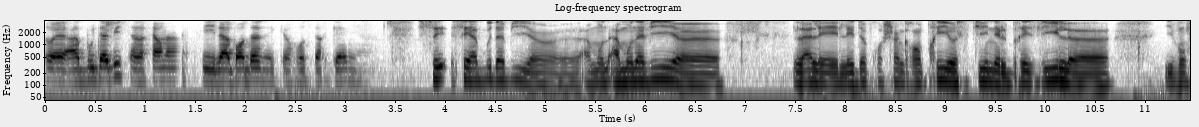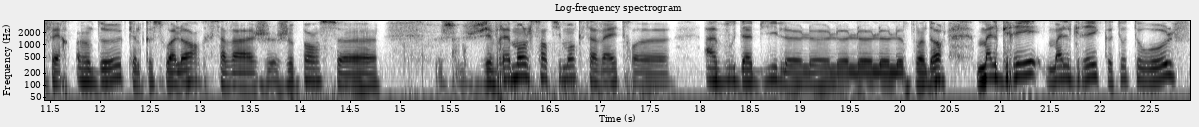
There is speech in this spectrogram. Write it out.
Ouais, à Abu Dhabi, ça va faire mal s'il abandonne et que Rosberg gagne. C'est c'est Abu Dhabi, hein. euh, à mon à mon avis. euh, Là, les, les deux prochains Grands Prix, Austin et le Brésil, euh, ils vont faire 1-2, quel que soit l'ordre. Ça va, je, je pense, euh, j'ai vraiment le sentiment que ça va être euh, Abu Dhabi le, le, le, le, point d'orgue. Malgré, malgré que Toto Wolff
